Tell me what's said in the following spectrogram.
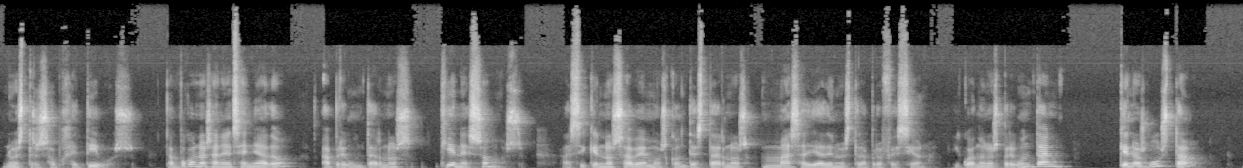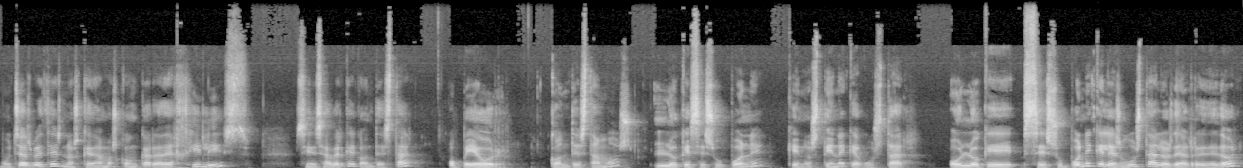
nuestros objetivos. Tampoco nos han enseñado a preguntarnos quiénes somos así que no sabemos contestarnos más allá de nuestra profesión. Y cuando nos preguntan qué nos gusta, muchas veces nos quedamos con cara de gilis sin saber qué contestar. O peor, contestamos lo que se supone que nos tiene que gustar o lo que se supone que les gusta a los de alrededor,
